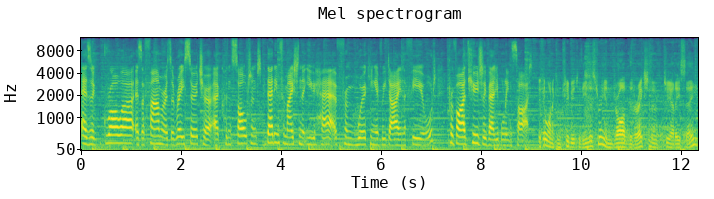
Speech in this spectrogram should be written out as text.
as a grower, as a farmer, as a researcher, a consultant, that information that you have from working every day in the field provides hugely valuable insight. If you want to contribute to the industry and drive the direction of GRDC,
